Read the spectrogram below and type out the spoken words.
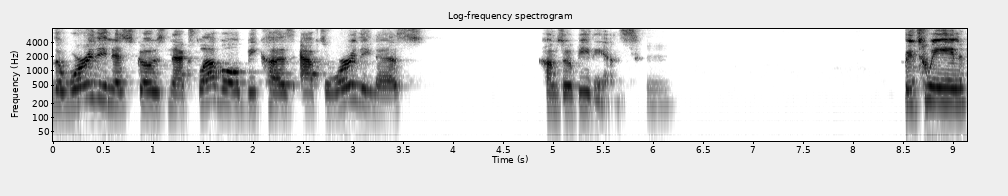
the worthiness goes next level because after worthiness comes obedience. Mm-hmm. Between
